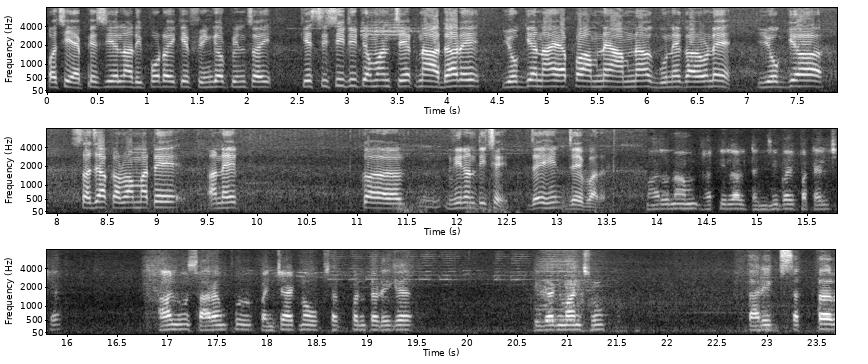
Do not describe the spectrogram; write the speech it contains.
પછી એફએસસીએલના રિપોર્ટ હોય કે ફિંગરપ્રિન્ટ્સ હોય કે સીસીટીવી તમામ ચેકના આધારે યોગ્ય ન્યાય આપવા અમને આમના ગુનેગારોને યોગ્ય સજા કરવા માટે અને વિનંતી છે. જય હિન્દ, જય ભારત. મારું નામ રતિલાલ ધનજીભાઈ પટેલ છે. હાલ હું સારંગપુર પંચાયતમાં ઉપસરપંચ તરીકે વિરાજમાન છું. તારીખ સત્તર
